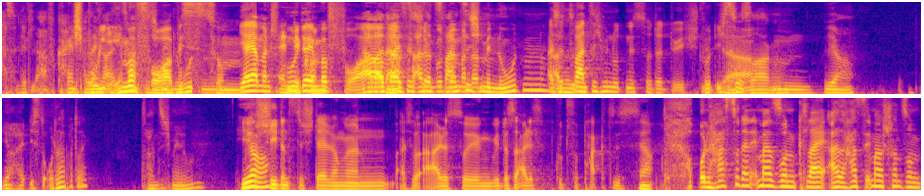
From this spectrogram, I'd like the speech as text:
Also nicht auf keinen ich Fall spule länger als immer 20 vor Minuten. bis zum. Ja, ja, man spult ja immer vor, Aber aber, das ist also schon gut, wenn man 20 dann, Minuten. Also 20 Minuten ist so der Durchschnitt. würde ich ja. so sagen. Ja. Ja, halt ist oder, Patrick? 20 Minuten? Ja. Verschiedenste Stellungen, also alles so irgendwie, dass alles gut verpackt ist. ja. Und hast du dann immer so ein klein, also hast du immer schon so ein,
